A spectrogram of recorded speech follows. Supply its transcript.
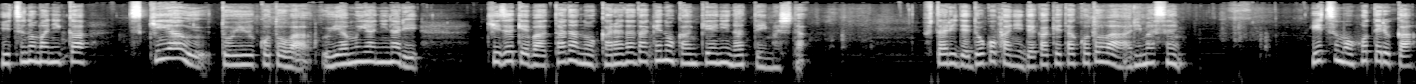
いつの間にか付き合うということはうやむやになり気づけばただの体だけの関係になっていました。二人でどこかに出かけたことはありません。いつもホテルか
